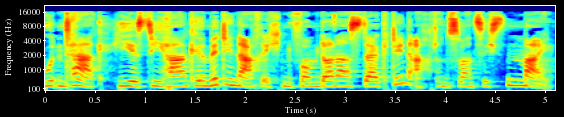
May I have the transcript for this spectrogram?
Guten Tag, hier ist die Hake mit den Nachrichten vom Donnerstag, den 28. Mai.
